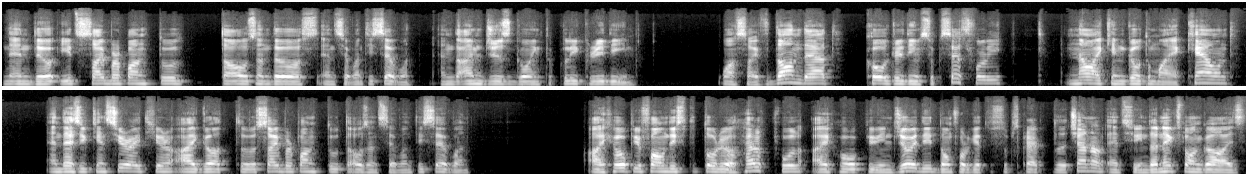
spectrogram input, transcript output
and uh, it's cyberpunk 2077 and i'm just going to click redeem. Once i've done that code redeemed successfully. Now i can go to my account and as you can see right here i got uh, cyberpunk 2077 I hope you found this tutorial helpful. I hope you enjoyed it. Don't forget to subscribe to the channel and see you in the next one guys.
